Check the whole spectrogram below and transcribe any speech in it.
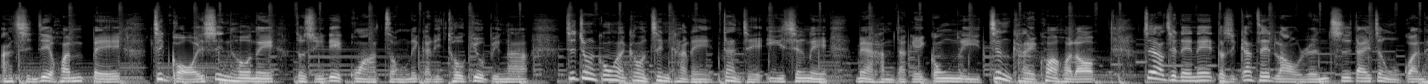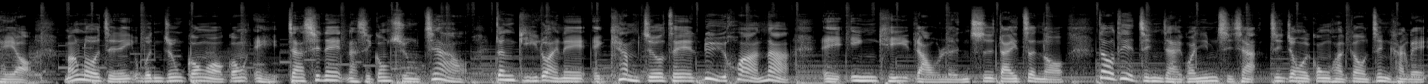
啊甚至会发白，这五个信号呢，就是你的肝脏咧，甲你讨救兵啊。这种讲法够正确呢，但这医生呢，要来和大家讲以正确的看法。咯，最后一个呢，就是跟这老人痴呆症有关系哦。网络一个文章讲哦，讲诶，假设呢，若是讲上食哦，长期内呢会欠少这氯化钠，会引起老人痴呆症哦。到底真正原因是啥？这种的讲法够正确的，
